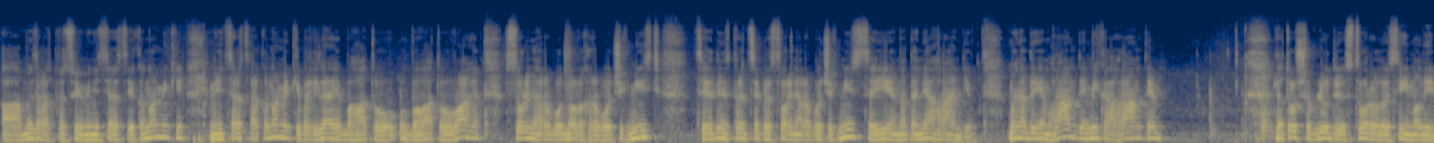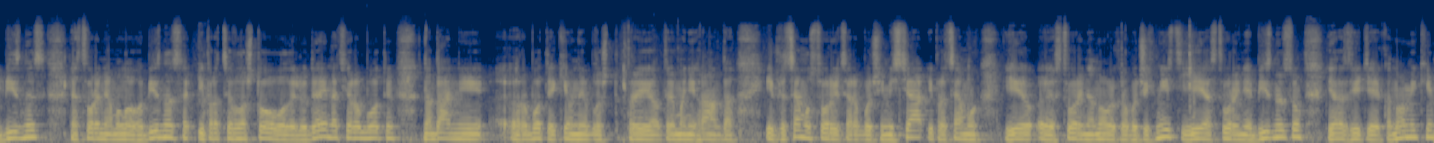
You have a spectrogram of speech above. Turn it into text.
А ми зараз працюємо в Міністерстві економіки. Міністерство економіки приділяє багато багато уваги створення нових робочих місць. Це один з принципів створення робочих місць. Це є надання грантів. Ми надаємо гранти, мікрогранти. Для того, щоб люди створили свій малий бізнес для створення малого бізнесу і працевлаштовували людей на ці роботи, на дані е, роботи, які вони при отриманні гранта. І при цьому створюються робочі місця, і при цьому є е, створення нових робочих місць, є створення бізнесу, є розвиття економіки,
